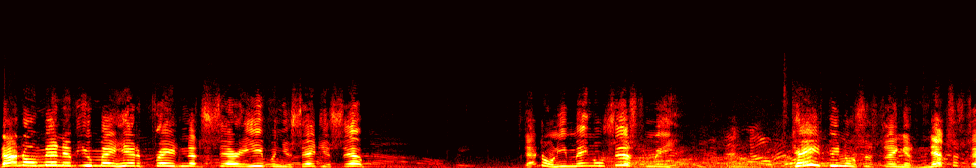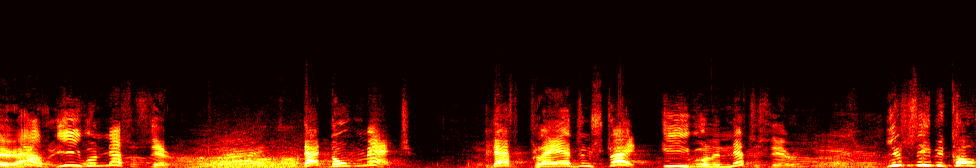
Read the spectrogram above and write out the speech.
Now, I know many of you may hear the phrase necessary evil and you say to yourself, that don't even make no sense to me. Can't be no such thing as necessary. How's evil necessary? That don't match. That's plaids and stripes, evil and necessary. You see, because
